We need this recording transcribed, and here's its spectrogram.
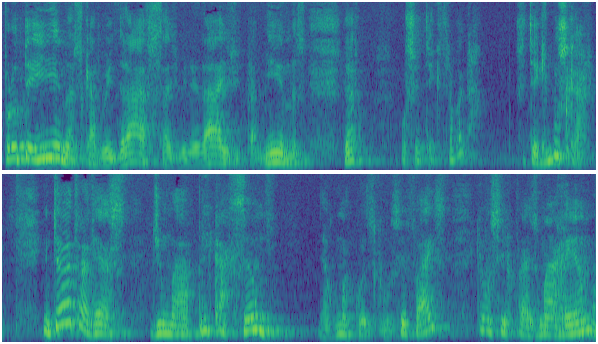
Proteínas, carboidratos, sais minerais, vitaminas, né? você tem que trabalhar. Você tem que buscar. Então, é através de uma aplicação de alguma coisa que você faz, que você faz uma renda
